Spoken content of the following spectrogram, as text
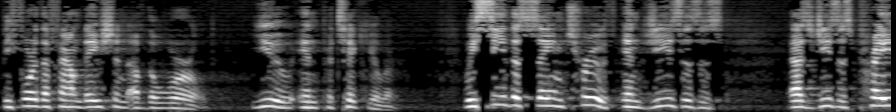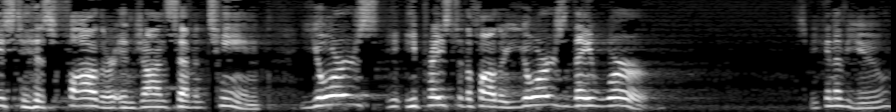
before the foundation of the world, you in particular. We see the same truth in Jesus' as Jesus prays to his Father in John 17, yours, he prays to the Father, yours they were. Speaking of you,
